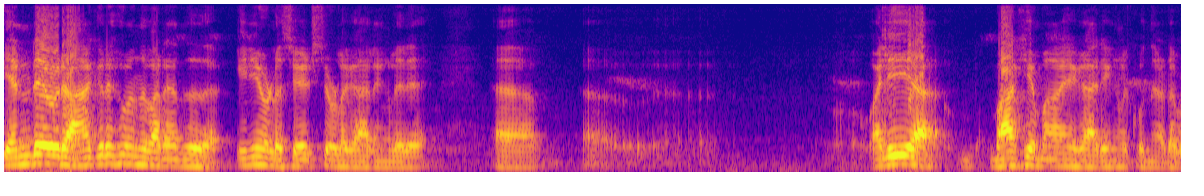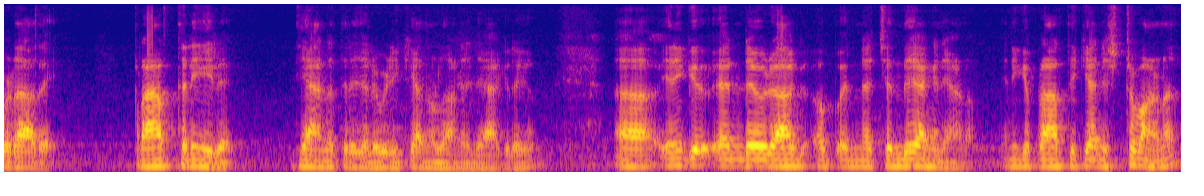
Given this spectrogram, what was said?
എന്റെ ഒരു ആഗ്രഹം എന്ന് പറയുന്നത് ഇനിയുള്ള ശേഷിയുള്ള കാലങ്ങളിൽ വലിയ ബാഹ്യമായ കാര്യങ്ങൾക്കൊന്നും ഇടപെടാതെ പ്രാർത്ഥനയിൽ ധ്യാനത്തിൽ ചെലവഴിക്കുക എന്നുള്ളതാണ് എന്റെ ആഗ്രഹം. എനിക്ക് എന്റെ ഒരു പിന്നെ ചിന്ത അങ്ങനെയാണ്. എനിക്ക് പ്രാർത്ഥിക്കാൻ ഇഷ്ടമാണ്.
